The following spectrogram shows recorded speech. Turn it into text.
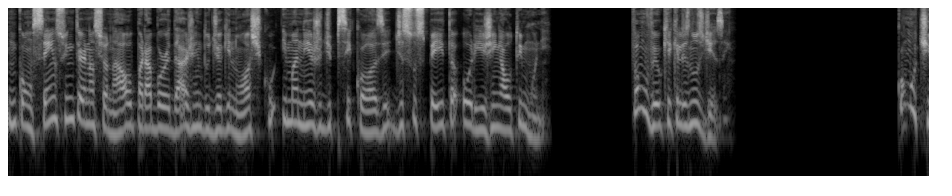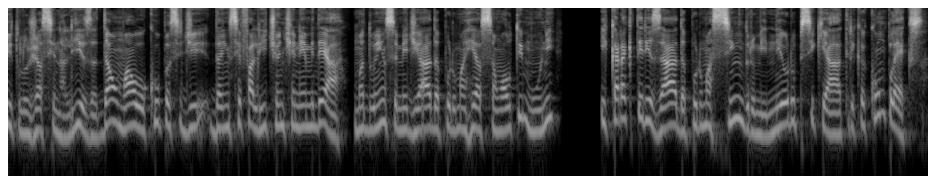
um consenso internacional para abordagem do diagnóstico e manejo de psicose de suspeita origem autoimune. Vamos ver o que, que eles nos dizem. Como o título já sinaliza, Dalmal ocupa-se da encefalite anti-NMDA, uma doença mediada por uma reação autoimune e caracterizada por uma síndrome neuropsiquiátrica complexa,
